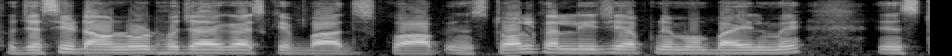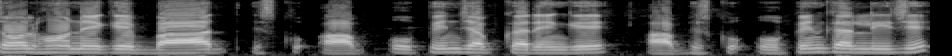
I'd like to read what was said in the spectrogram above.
तो जैसे डाउनलोड हो जाएगा, इसके बाद इसको आप इंस्टॉल कर लीजिए अपने मोबाइल में, इंस्टॉल होने के बाद इसको आप ओपन जब करेंगे, आप इसको ओपन कर लीजिए,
